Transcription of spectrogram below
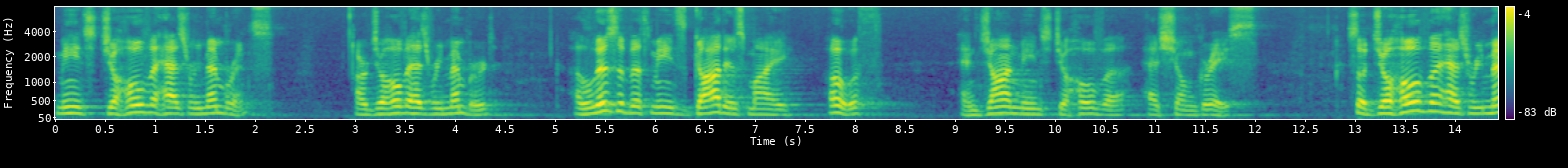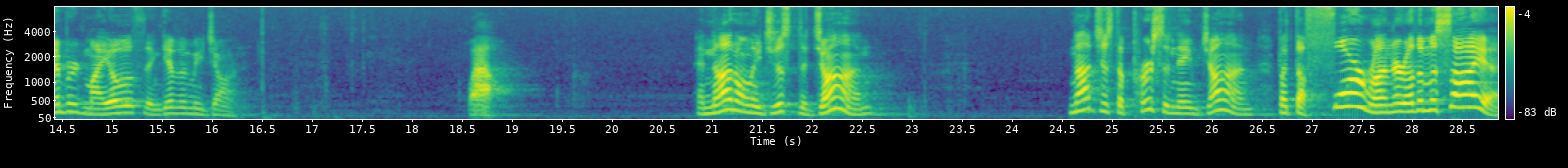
means Jehovah has remembrance, or Jehovah has remembered. Elizabeth means God is my oath, and John means Jehovah has shown grace. So Jehovah has remembered my oath and given me John. Wow. And not only just the John, not just a person named John, but the forerunner of the Messiah.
